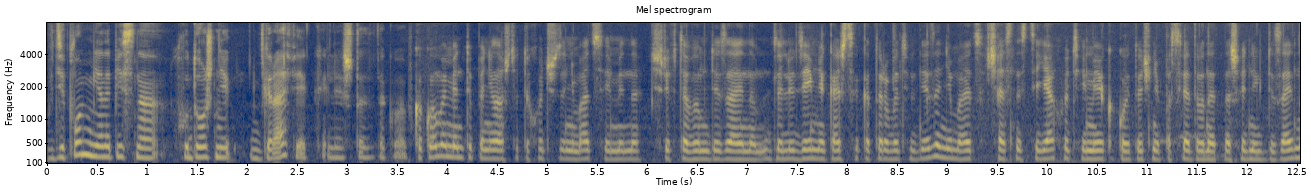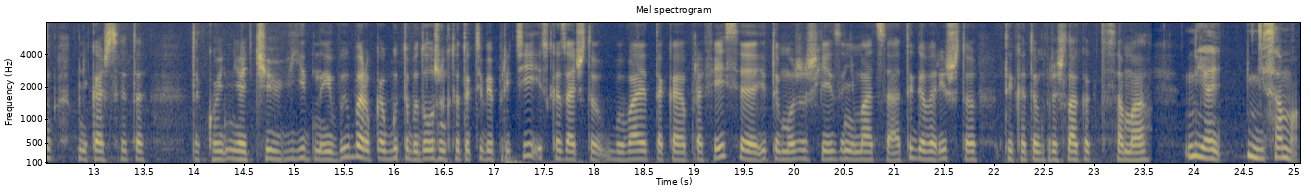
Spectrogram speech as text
В дипломе у меня написано художник-график или что-то такое. В какой момент ты поняла, что ты хочешь заниматься именно шрифтовым дизайном? Для людей, мне кажется, которые этим не занимаются, в частности, я, хоть и имею какое-то очень непосредственное отношение к дизайну, мне кажется, это такой неочевидный выбор, как будто бы должен кто-то к тебе прийти и сказать, что бывает такая профессия, и ты можешь ей заниматься, а ты говоришь, что ты к этому пришла как-то сама. Ну, я не сама.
